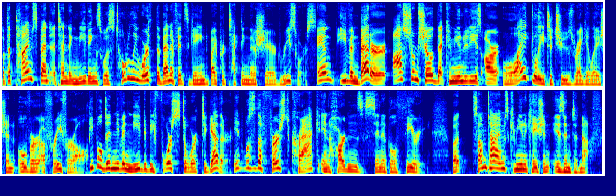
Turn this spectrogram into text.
but the time spent attending meetings was totally worth the benefits gained by protecting their shared resource. And even better, Ostrom showed that communities are likely to choose regulation over a free-for-all. People didn't even need to be forced to work together. It was the first crack in Hardin's cynical theory. But sometimes communication isn't enough.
